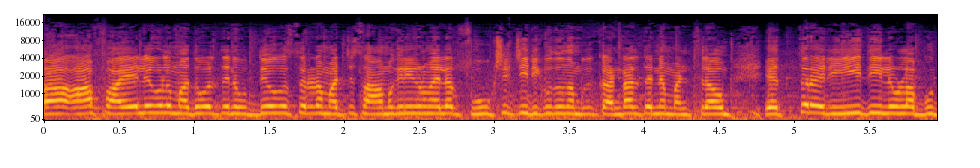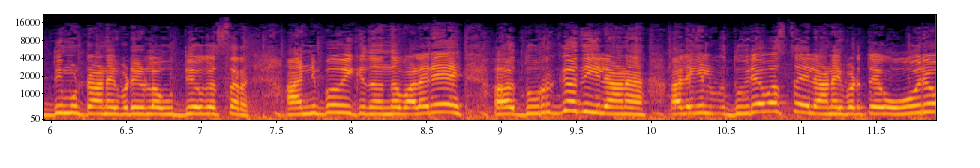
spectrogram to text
ആ, ഫയലുകളും അതുപോലെ തന്നെ ഉദ്യോഗസ്ഥരുടെ മറ്റ് സാമഗ്രികളും എല്ലാം സൂക്ഷിച്ചിരിക്കുന്നത് നമുക്ക് കണ്ടാൽ തന്നെ മനസ്സിലാവും എത്ര രീതിയിലുള്ള ബുദ്ധിമുട്ടാണ് ഇവിടെയുള്ള ഉദ്യോഗസ്ഥർ അനുഭവിക്കുന്നതെന്ന്. വളരെ ദുർഗതിയിലാണ് അല്ലെങ്കിൽ ദുരവസ്ഥയിലാണ് ഇവിടുത്തെ ഓരോ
